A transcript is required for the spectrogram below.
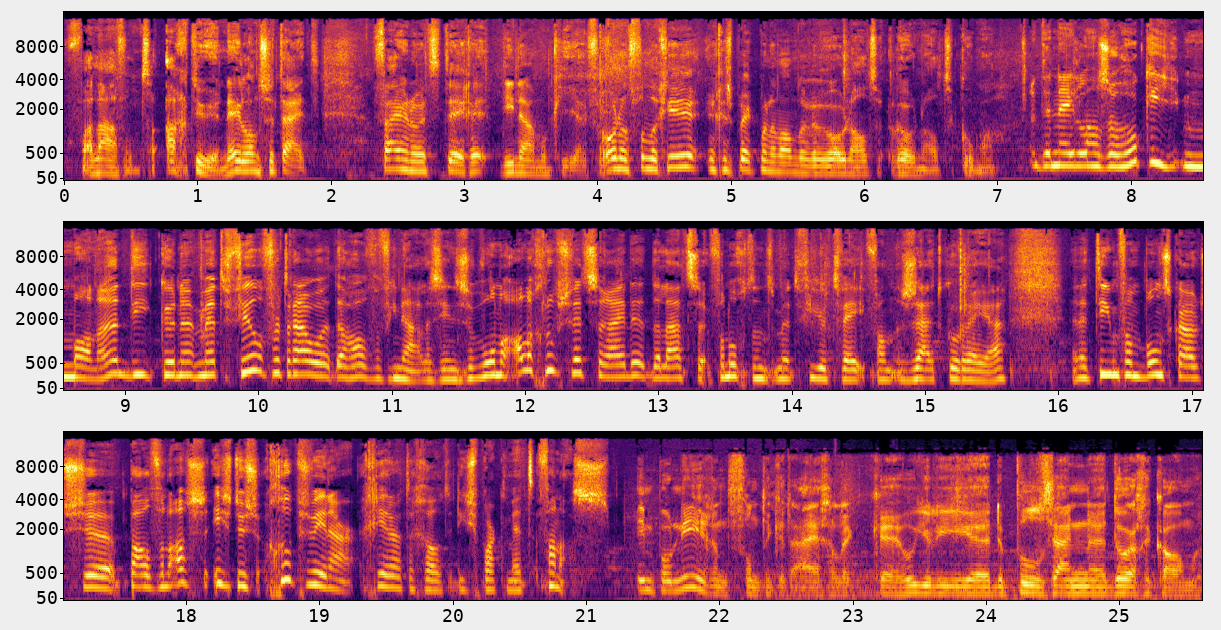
Vanavond, 8 uur, Nederlandse tijd. Feyenoord tegen Dynamo Kiev. Ronald van der Geer in gesprek met een andere Ronald, Ronald Koeman. De Nederlandse hockeymannen die kunnen met veel vertrouwen de halve finale in. Ze wonnen alle groepswedstrijden, de laatste vanochtend met 4-2 van Zuid-Korea. En het team van bondscoach uh, Paul van As is dus groepswinnaar. Gerard de Groot die sprak met Van As. Imponerend vond ik het eigenlijk, uh, hoe jullie uh, de pool zijn doorgekomen.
